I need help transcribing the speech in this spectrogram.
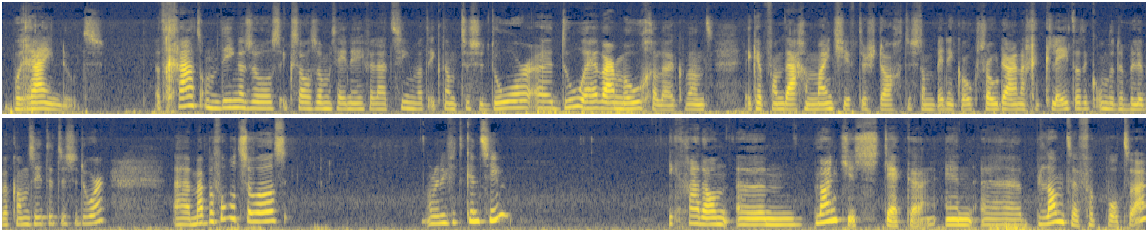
brein doet. Het gaat om dingen zoals, ik zal zo meteen even laten zien wat ik dan tussendoor uh, doe, hè, waar mogelijk. Want ik heb vandaag een Mindshiftersdag, dus dan ben ik ook zodanig gekleed dat ik onder de blubber kan zitten tussendoor. Uh, maar bijvoorbeeld zoals, ik weet niet of je het kunt zien. Ik ga dan um, plantjes stekken en uh, planten verpotten.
